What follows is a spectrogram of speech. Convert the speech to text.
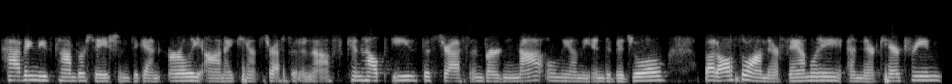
Having these conversations again early on, I can't stress it enough, can help ease the stress and burden not only on the individual, but also on their family and their care team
